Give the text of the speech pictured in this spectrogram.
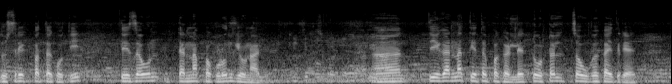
दुसरे एक पथक होती ते जाऊन त्यांना पकडून घेऊन आले. तिघांना तिथं पकडले. टोटल चौघं काहीतरी आहेत.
